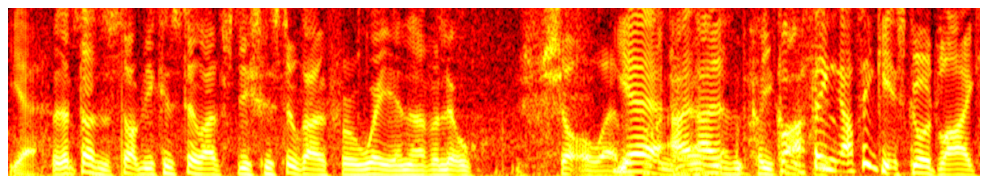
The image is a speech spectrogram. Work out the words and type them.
Yeah. But that doesn't stop. You can still have. You can still go for a wee and have a little shot or whatever. Yeah. I, I, but I think I think it's good. Like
